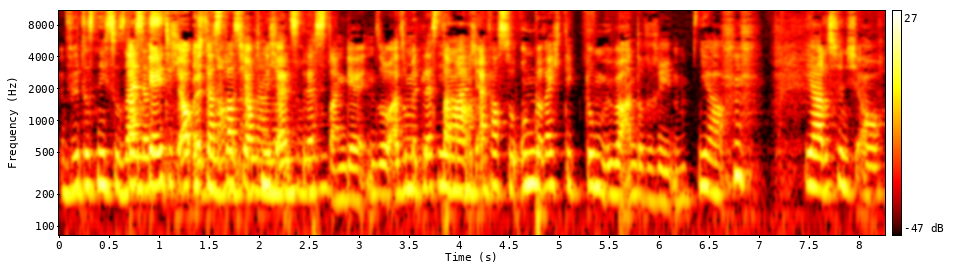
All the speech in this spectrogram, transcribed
wird es nicht so sein, das gelte ich auch, ich das lasse ich auch nicht als Lästern gelten. So. Also mit Lästern ja. meine ich einfach so unberechtigt dumm über andere reden. Ja, ja das finde ich auch.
